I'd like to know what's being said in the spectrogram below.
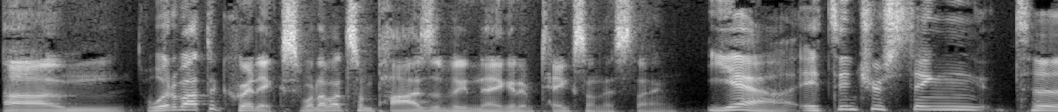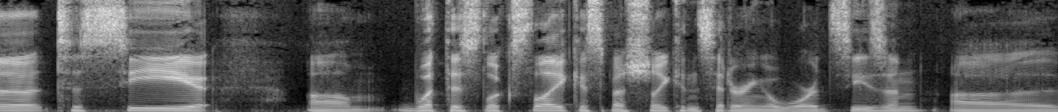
Um, what about the critics? What about some positive and negative takes on this thing? Yeah, it's interesting to to see um, what this looks like, especially considering award season, uh,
